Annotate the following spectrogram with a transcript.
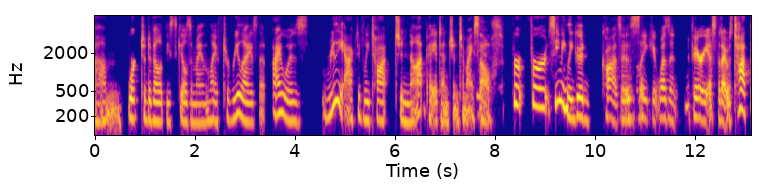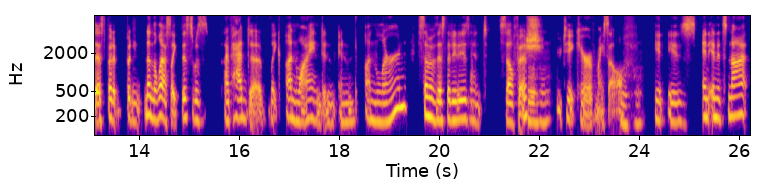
um, worked to develop these skills in my own life to realize that i was really actively taught to not pay attention to myself Yes. for for seemingly good causes Mhm. like it wasn't nefarious that i was taught this but it, but nonetheless like this was i've had to like unwind and and unlearn some of this that it isn't selfish Mhm, to take care of myself mhm. it is and and it's not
